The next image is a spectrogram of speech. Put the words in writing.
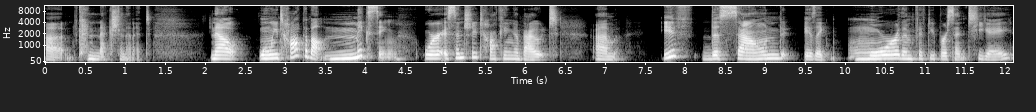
uh, connection in it. Now, when we talk about mixing, we're essentially talking about um, if the sound is like more than 50% TA,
